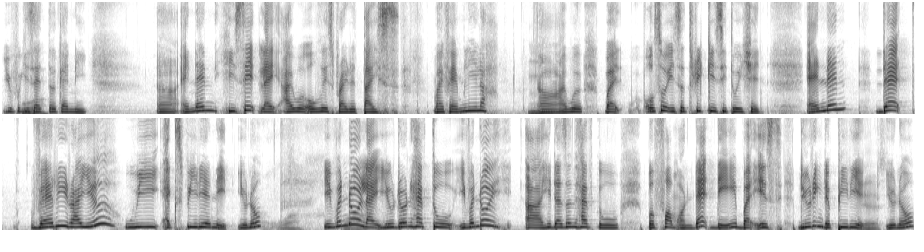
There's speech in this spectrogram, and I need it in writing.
You pergi Wah. settlekan ni. Uh, and then he said like I will always prioritize my family lah. Uh, I will, but also it's a tricky situation. And then that very raya we experience it. You know. Even though like you don't have to, even though uh, he doesn't have to perform on that day, but it's during the period, Yes. you know.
